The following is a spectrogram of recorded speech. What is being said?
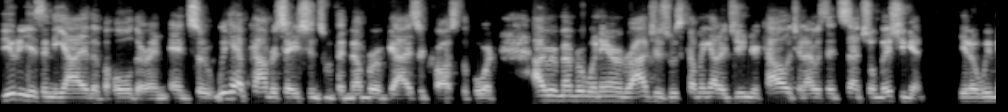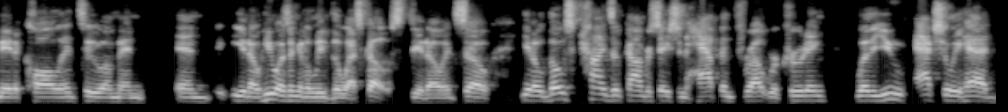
beauty is in the eye of the beholder. And and so we have conversations with a number of guys across the board. I remember when Aaron Rodgers was coming out of junior college and I was in Central Michigan. You know, we made a call into him and and you know he wasn't going to leave the west coast you know and so you know those kinds of conversation happen throughout recruiting whether you actually had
